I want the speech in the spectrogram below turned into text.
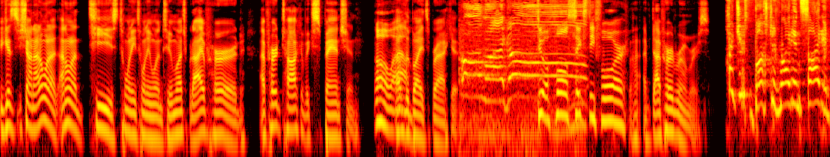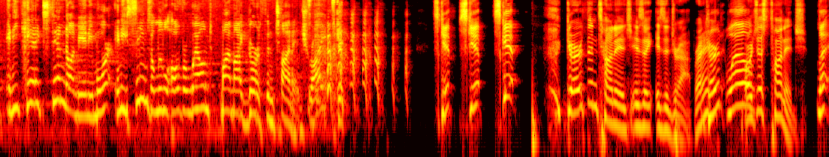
Because Sean, I don't want to I don't want to tease 2021 too much, but I've heard I've heard talk of expansion Oh wow! of the bites bracket. Oh my God! Do a full sixty four. I've, I've heard rumors. I just busted right inside him, and he can't extend on me anymore, and he seems a little overwhelmed by my girth and tonnage, right? Skip, skip, skip. Girth and tonnage is a is a drop, right? Girth, well, or just tonnage. Let,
